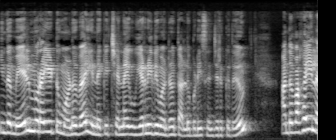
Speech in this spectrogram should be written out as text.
இந்த மேல்முறையீட்டு மனுவை இன்னைக்கு சென்னை உயர்நீதிமன்றம் தள்ளுபடி செஞ்சுருக்குது. அந்த வகையில்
